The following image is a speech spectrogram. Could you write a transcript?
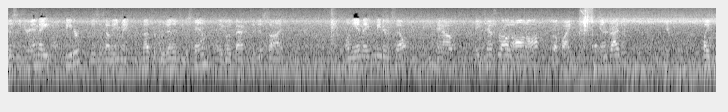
This is your M8 feeder. This is how the M8 nuts are presented to the stem, and it goes back to this side. On the M8 feeder itself, you have a test rod on-off, so if I energize it, it places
